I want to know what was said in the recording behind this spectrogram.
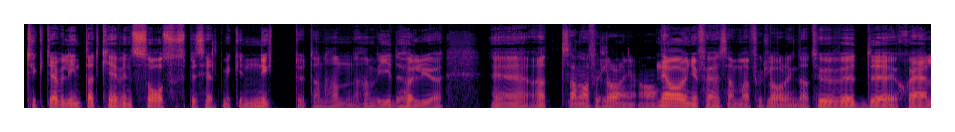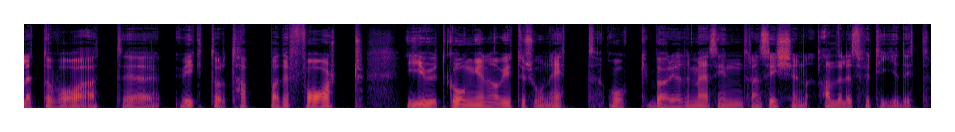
tyckte jag väl inte att Kevin sa så speciellt mycket nytt, utan han, han vidhöll ju eh, att Samma förklaring. Ja. Ja, ungefär samma förklaring. Då. Att huvudskälet då var att eh, Viktor tappade fart i utgången av ytterzon 1 och började med sin transition alldeles för tidigt.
